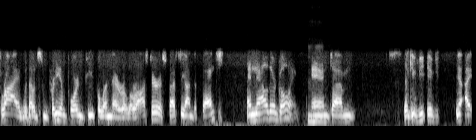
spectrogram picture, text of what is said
thrived without some pretty important people in their roster, especially on defense. And now they're going. Mm-hmm. And um, like if you, if yeah, I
